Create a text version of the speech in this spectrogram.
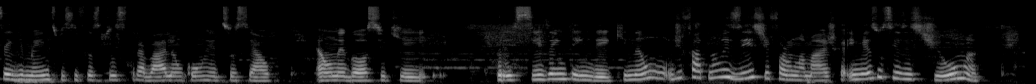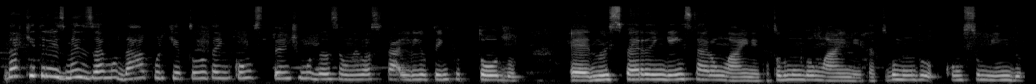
segmento específico, as pessoas que trabalham com rede social, é um negócio que precisa entender que não, de fato, não existe fórmula mágica. E mesmo se existe uma, daqui três meses vai mudar, porque tudo está em constante mudança. O negócio está ali o tempo todo. É, não espera ninguém estar online, tá todo mundo online, tá todo mundo consumindo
